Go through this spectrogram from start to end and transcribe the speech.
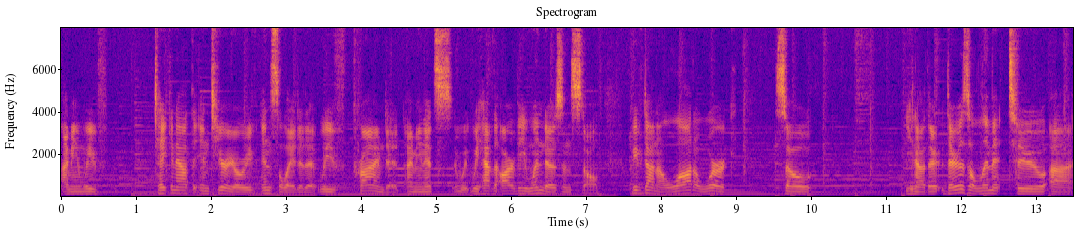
I mean, we've taken out the interior, we've insulated it, we've primed it. I mean, it's we have the RV windows installed. We've done a lot of work, so you know, there there is a limit to uh,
